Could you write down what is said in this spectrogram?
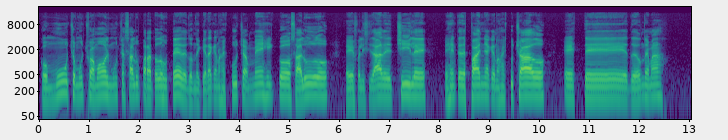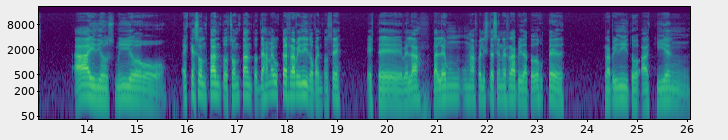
con mucho, mucho amor, mucha salud para todos ustedes, donde quiera que nos escuchan, México, saludos, eh, felicidades, Chile, eh, gente de España que nos ha escuchado, este, ¿de dónde más? Ay, Dios mío, es que son tantos, son tantos, déjame buscar rapidito para entonces, este, ¿verdad? Darle unas felicitaciones rápidas a todos ustedes rapidito aquí en,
